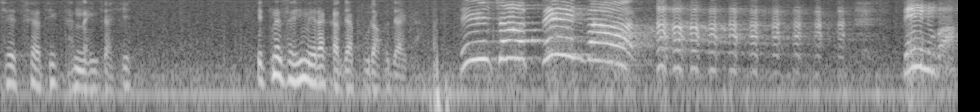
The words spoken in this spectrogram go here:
मुझे इससे अधिक धन नहीं चाहिए। इतने से ही मेरा कर्जा पूरा हो जाएगा। तीन सौ तीन बार। तीन बार।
